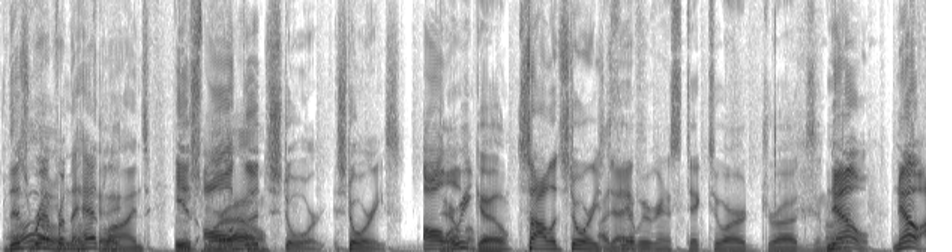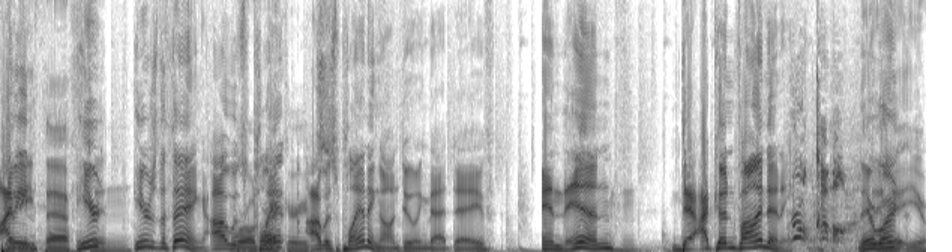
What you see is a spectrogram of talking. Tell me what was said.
this rep Oh, from the oh, okay. headlines is Boost all morale. good story stories. All There of we them. go. Solid stories, I Dave. thought we were gonna stick to our drugs and our- no, no. I mean, theft here, and here's the thing. I was world plan- I was planning on doing that, Dave, and then Mm-hmm. th- I couldn't find any. Girl, come on. There It weren't. hit you.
